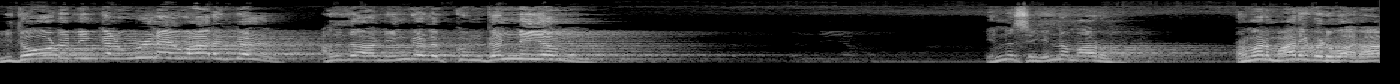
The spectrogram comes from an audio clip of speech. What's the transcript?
இதோடு நீங்கள் உள்ளே வாருங்கள். அதுதான் எங்களுக்கும் கண்ணியம். என்ன செய்ய என்ன மாறும்? அமர் மாறிவிடுவாரா?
